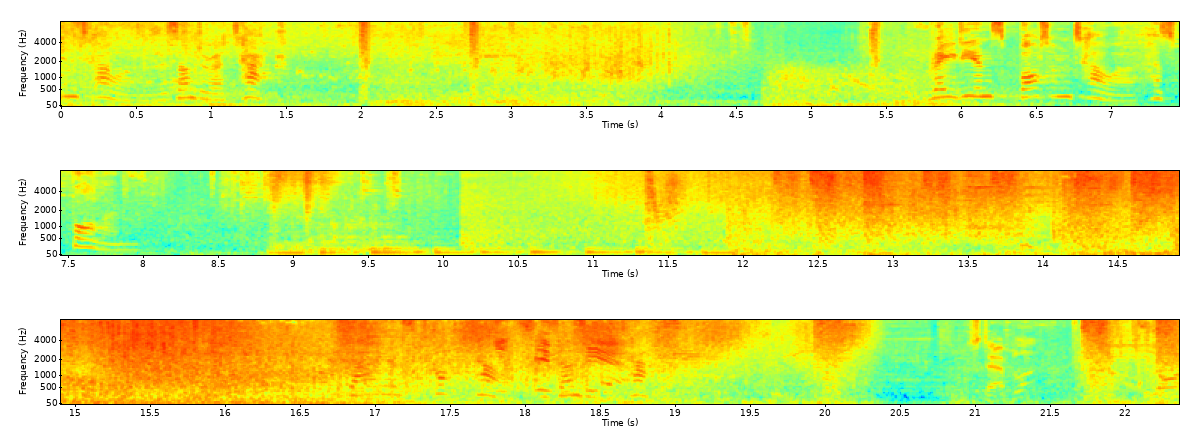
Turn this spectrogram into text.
Radiant's bottom tower is under attack. Radiant's bottom tower has fallen. Dire's top tower is under attack. Lively. Your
